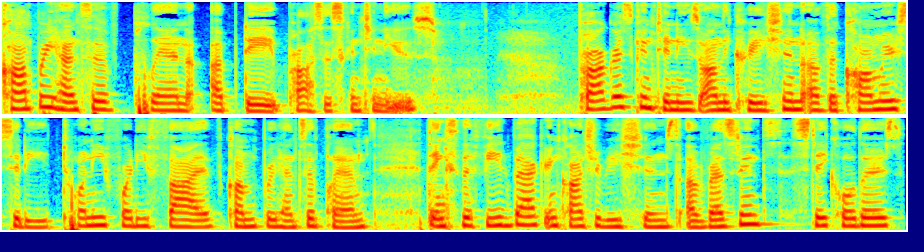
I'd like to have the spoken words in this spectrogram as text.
Comprehensive plan update process continues. Progress continues on the creation of the Commerce City 2045 Comprehensive Plan thanks to the feedback and contributions of residents, stakeholders,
